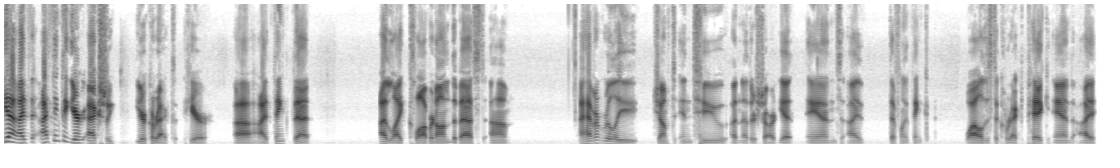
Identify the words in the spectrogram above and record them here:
Yeah, I th- I think that you're actually you're correct here. Uh, I think that I like Clobberdon the best. Um, I haven't really jumped into another shard yet, and I definitely think Wild is the correct pick, and I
